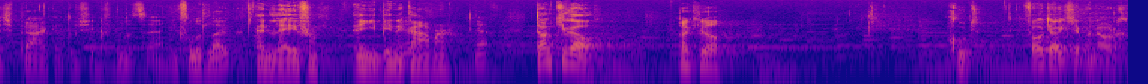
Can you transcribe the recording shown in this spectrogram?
spraken. Dus ik vond, het, eh, ik vond het leuk. En leven. En je binnenkamer. Ja. Dankjewel. Dankjewel. Goed. Fotootje hebben we nodig.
